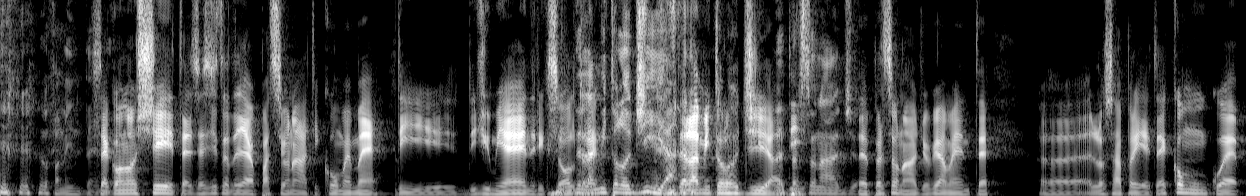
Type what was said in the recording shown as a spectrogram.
lo fanno intendere. se conoscete, se siete degli appassionati come me di, di Jimi Hendrix, oltre Della mitologia. della mitologia del di- personaggio. del personaggio, ovviamente eh, lo saprete. E comunque,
